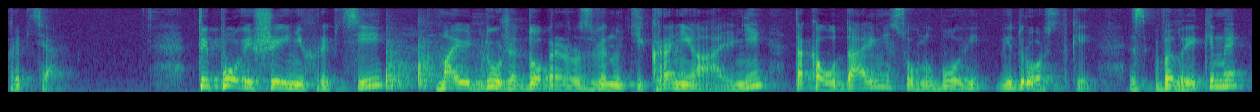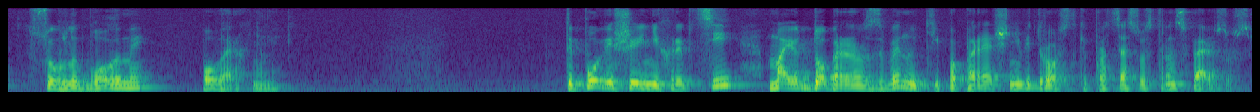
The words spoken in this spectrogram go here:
хребця. Типові шийні хребці мають дуже добре розвинуті краніальні та каудальні суглобові відростки з великими суглобовими поверхнями. Типові шийні хребці мають добре розвинуті поперечні відростки процесус трансферзус,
